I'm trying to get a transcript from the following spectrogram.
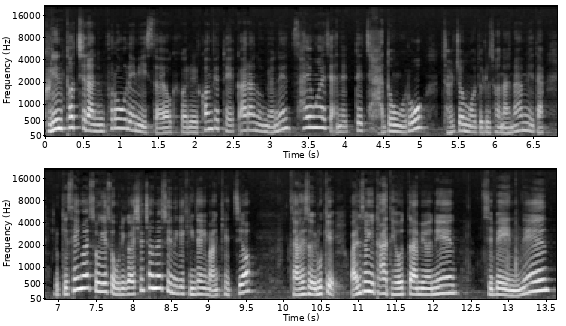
그린 터치라는 프로그램이 있어요. 그거를 컴퓨터에 깔아놓으면은 사용하지 않을 때 자동으로 절전 모드로 전환을 합니다. 이렇게 생활 속에서 우리가 실천할 수 있는 게 굉장히 많겠죠. 자, 그래서 이렇게 완성이 다 되었다면은 집에 있는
